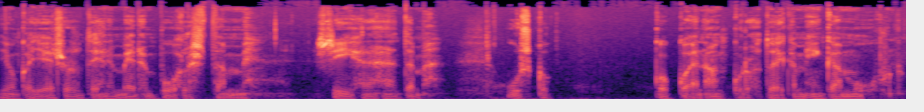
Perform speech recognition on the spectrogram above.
jonka Jeesus on tehnyt meidän puolestamme. Siihenhän tämä usko koko ajan ankkuroitu eikä mihinkään muuhun.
